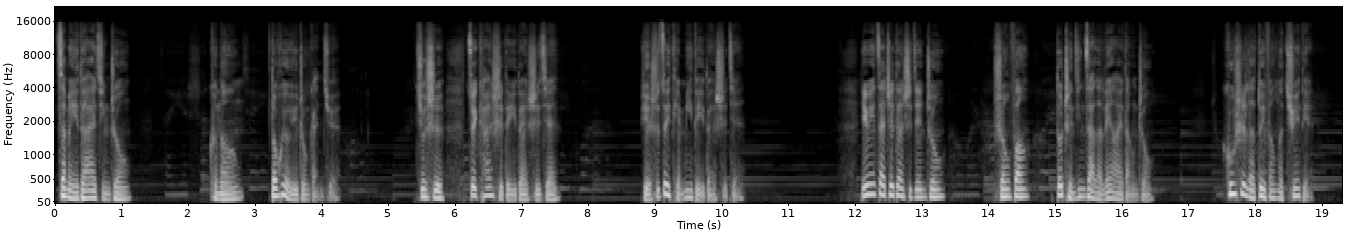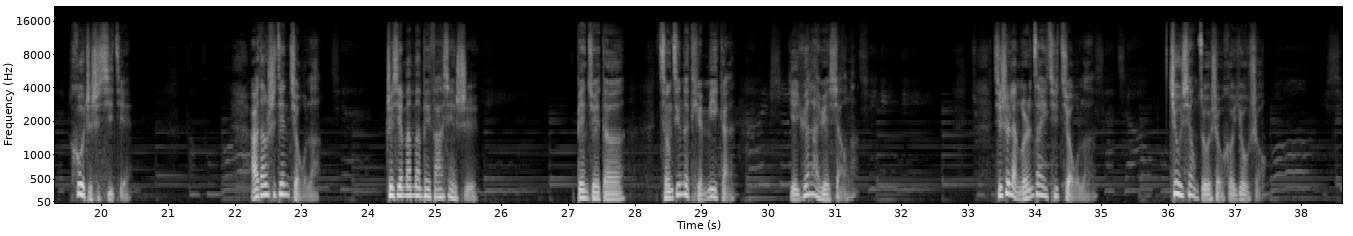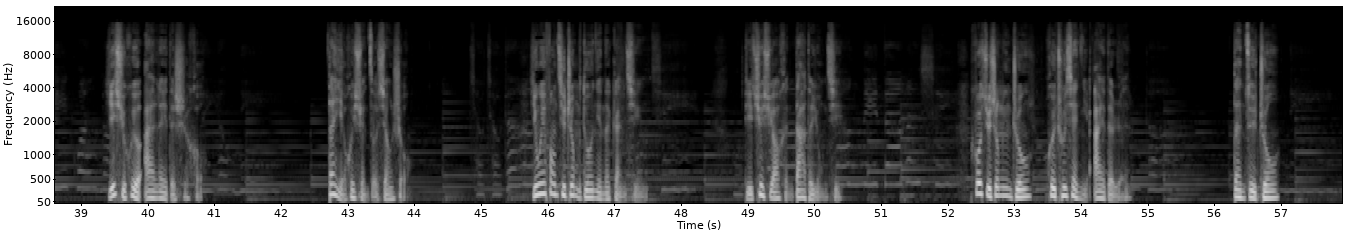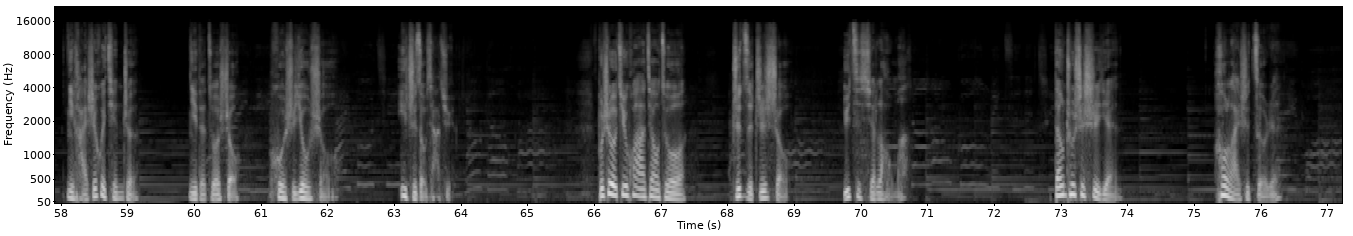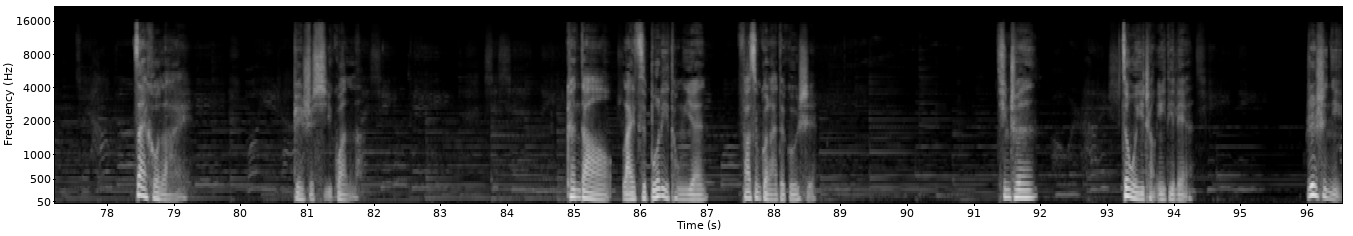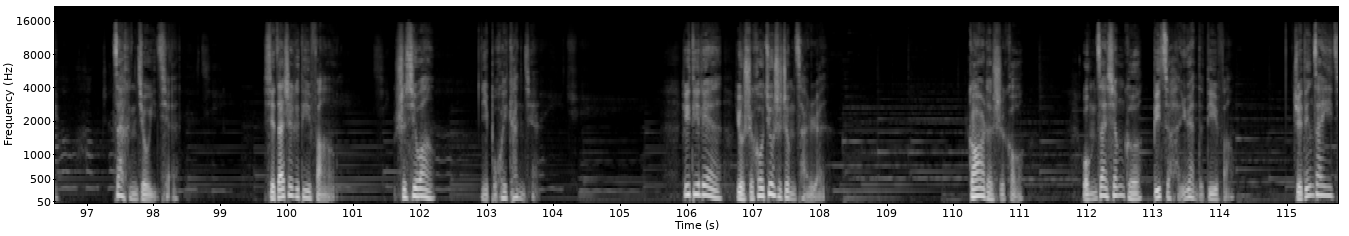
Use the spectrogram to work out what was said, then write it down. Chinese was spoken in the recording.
在每一段爱情中，可能都会有一种感觉，就是最开始的一段时间，也是最甜蜜的一段时间，因为在这段时间中，双方都沉浸在了恋爱当中，忽视了对方的缺点，或者是细节，而当时间久了，这些慢慢被发现时，便觉得曾经的甜蜜感。也越来越小了。其实两个人在一起久了，就像左手和右手，也许会有爱累的时候，但也会选择相守。因为放弃这么多年的感情，的确需要很大的勇气。或许生命中会出现你爱的人，但最终，你还是会牵着。你的左手，或是右手，一直走下去。不是有句话叫做“执子之手，与子偕老”吗？当初是誓言，后来是责任，再后来，便是习惯了。看到来自玻璃童言发送过来的故事。青春，赠我一场异地恋。认识你，在很久以前。写在这个地方，是希望你不会看见。异地恋有时候就是这么残忍。高二的时候，我们在相隔彼此很远的地方，决定在一起。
